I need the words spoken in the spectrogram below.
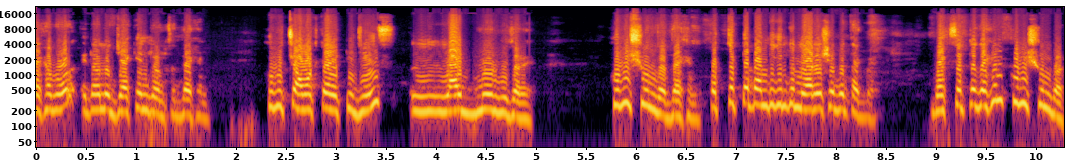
দেখাবো এটা হলো জ্যাক এন্ড জনসন দেখেন। খুবই চমৎকার একটি জিন্স লাইট ব্লুর ভিতরে। খুবই সুন্দর দেখেন। প্রত্যেকটা প্যান্টই কিন্তু ন্যারো শেপে থাকবে। ব্যাক সাইডটা দেখেন খুবই সুন্দর।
